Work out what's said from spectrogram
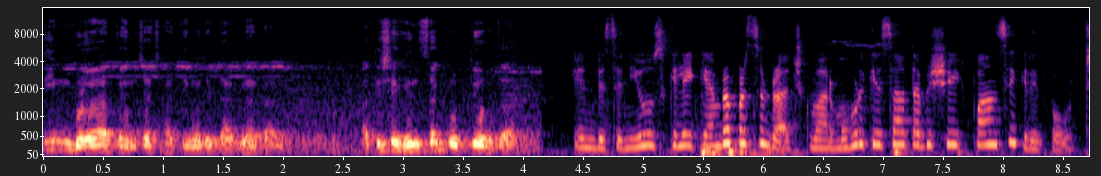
तीन गोळ्या त्यांच्या छातीमध्ये डागण्यात आल्या. अतिशय हिंसक मृत्यू होता. एनबीसी न्यूज के लिए कैमरा पर्सन राजकुमार मोहड़ के साथ अभिषेक पांसे की रिपोर्ट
